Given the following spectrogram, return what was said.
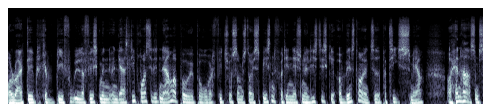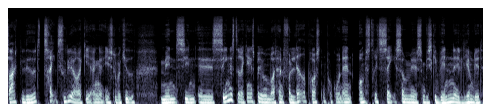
Alright, det kan blive fugl eller fisk, men, men lad os lige prøve at se lidt nærmere på, øh, på Robert Fico, som står i spidsen for det nationalistiske og venstreorienterede parti Smer. Og han har som sagt ledet tre tidligere regeringer i Slovakiet, men sin øh, seneste regeringsperiode måtte han forlade posten på grund af en omstridt sag, som, øh, som vi skal vende øh, lige om lidt.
